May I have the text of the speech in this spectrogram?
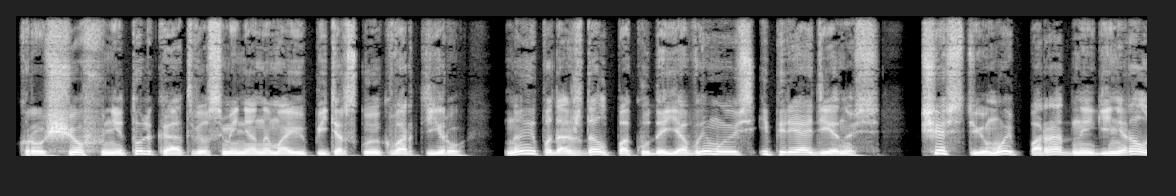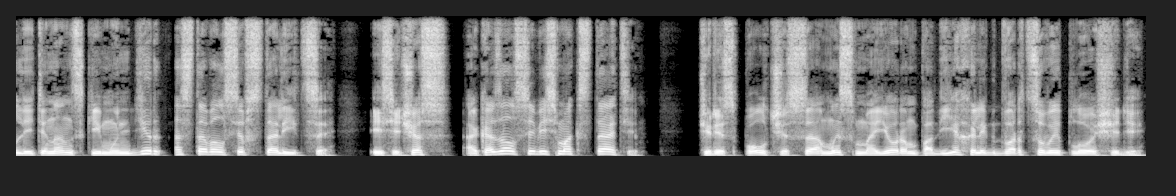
Хрущев не только отвез меня на мою питерскую квартиру, но и подождал, покуда я вымоюсь и переоденусь. К счастью, мой парадный генерал-лейтенантский мундир оставался в столице, и сейчас оказался весьма кстати. Через полчаса мы с майором подъехали к Дворцовой площади.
